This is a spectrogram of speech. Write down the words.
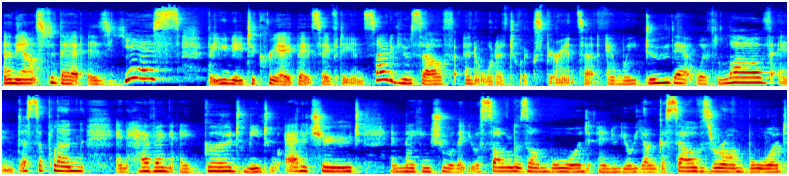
And the answer to that is yes, but you need to create that safety inside of yourself in order to experience it. And we do that with love and discipline and having a good mental attitude and making sure that your soul is on board and your younger selves are on board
